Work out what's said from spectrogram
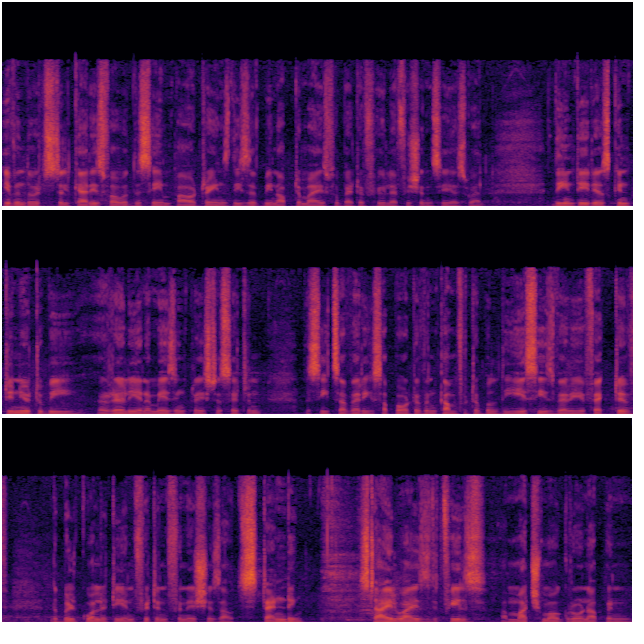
Even though it still carries forward the same powertrains, these have been optimized for better fuel efficiency as well. The interiors continue to be really an amazing place to sit in. The seats are very supportive and comfortable. The AC is very effective. The build quality and fit and finish is outstanding. Style wise, it feels a much more grown up and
